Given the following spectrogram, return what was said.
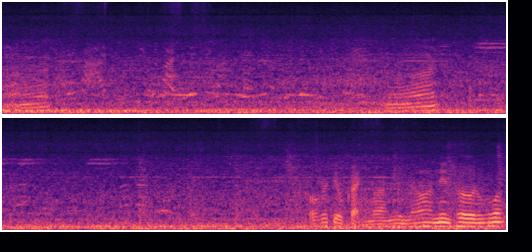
Đấy. Đấy. có cái tiểu cảnh và nhìn nó nên thơ đúng không?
